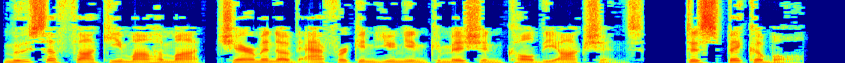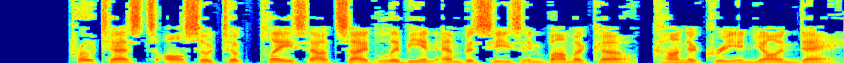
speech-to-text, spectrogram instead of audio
Moussa Faki Mahamat, chairman of African Union Commission called the auctions despicable. Protests also took place outside Libyan embassies in Bamako, Conakry and Yaoundé.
